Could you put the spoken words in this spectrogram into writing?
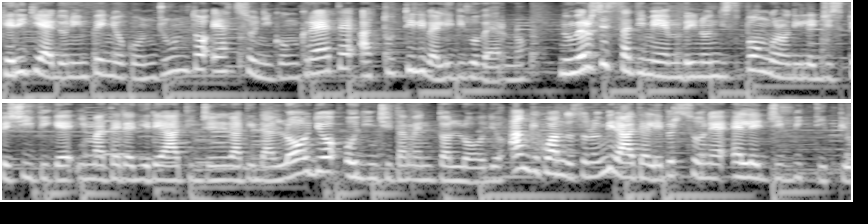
che richiede un impegno congiunto e azioni concrete a tutti i livelli di governo. Numerosi Stati membri non dispongono di leggi specifiche in materia di reati generati dall'odio o di incitamento all'odio, anche quando sono mirati alle persone LGBT.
